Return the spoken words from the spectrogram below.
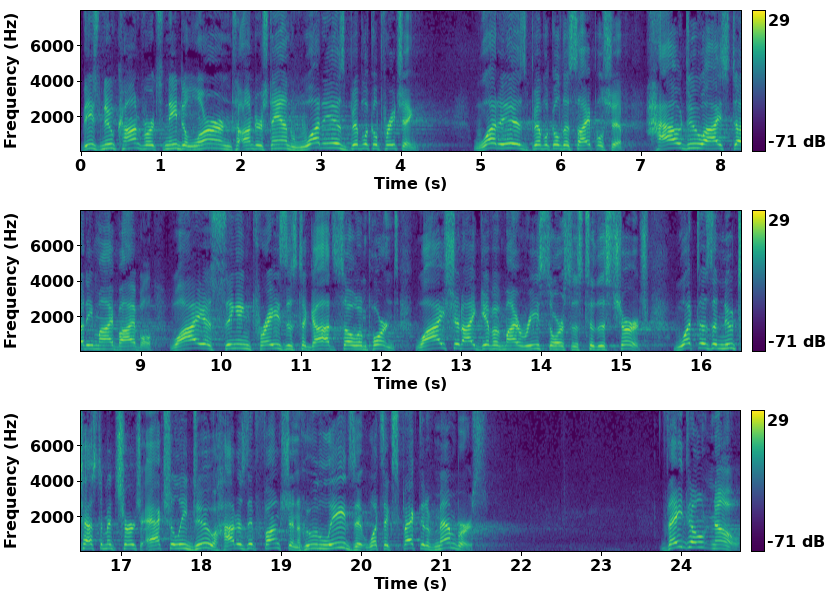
These new converts need to learn to understand what is biblical preaching, what is biblical discipleship, how do I study my Bible? Why is singing praises to God so important? Why should I give of my resources to this church? What does a New Testament church actually do? How does it function? Who leads it? What's expected of members? They don't know.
